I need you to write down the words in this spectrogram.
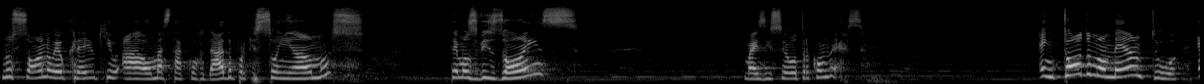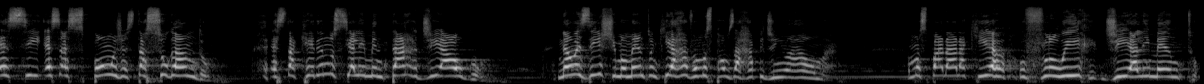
no sono eu creio que a alma está acordada porque sonhamos, temos visões, mas isso é outra conversa em todo momento, esse, essa esponja está sugando, está querendo se alimentar de algo. Não existe momento em que, ah, vamos pausar rapidinho a alma. Vamos parar aqui o fluir de alimento.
